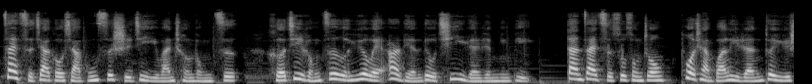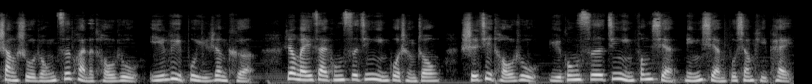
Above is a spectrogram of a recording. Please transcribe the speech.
在此架构下，公司实际已完成融资，合计融资额约为二点六七亿元人民币。但在此诉讼中，破产管理人对于上述融资款的投入一律不予认可，认为在公司经营过程中，实际投入与公司经营风险明显不相匹配。”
